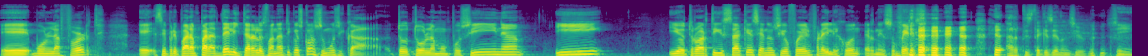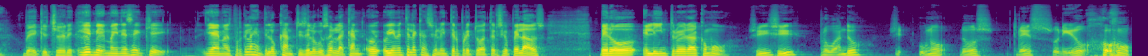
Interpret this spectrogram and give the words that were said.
eh, Bon Laferte, eh, se preparan para deleitar a los fanáticos con su música. Totó la Momposina y, y otro artista que se anunció fue el frailejón Ernesto Pérez. Artista que se anunció. sí. Ve, qué chévere. Y me- Imagínense que. Y además porque la gente lo cantó y se lo gozó. La can- o- Obviamente la canción la interpretó a Terciopelados, pero el intro era como. Sí, sí, probando. Sí, Uno, dos, tres, sonido.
